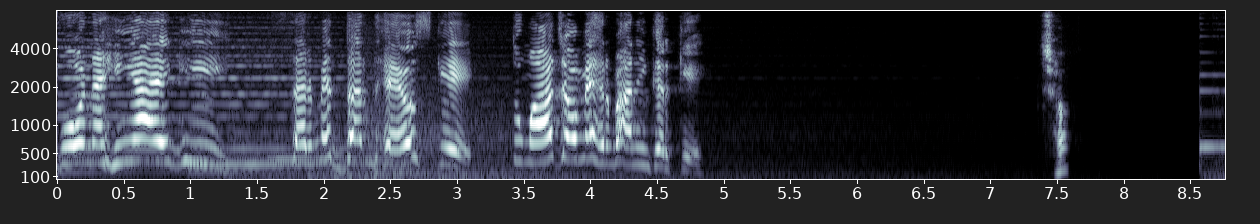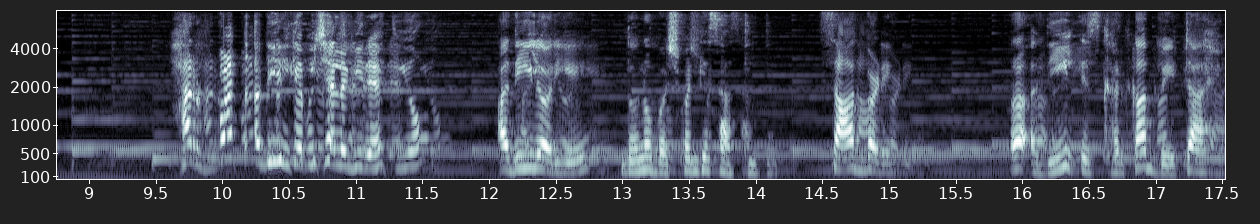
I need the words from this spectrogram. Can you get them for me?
वो नहीं आएगी। सर में दर्द है उसके। तुम आ जाओ मेहरबानी करके। अच्छा। हर वक्त अदील के पीछे लगी रहती हो। अदील और ये दोनों बचपन के साथी हैं साथ बड़े और अदील इस घर का बेटा है।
